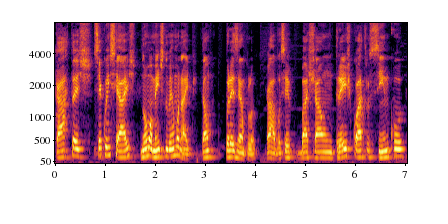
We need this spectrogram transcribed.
cartas sequenciais, normalmente do mesmo naipe. Então, por exemplo, ah, você baixar um 3, 4, 5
